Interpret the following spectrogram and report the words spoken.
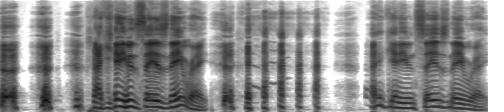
I can't even say his name right. I can't even say his name right.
